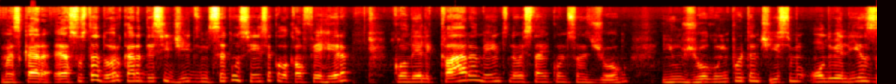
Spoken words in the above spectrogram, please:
Mas, cara, é assustador o cara decidir, em sua consciência, colocar o Ferreira quando ele claramente não está em condições de jogo. Em um jogo importantíssimo, onde o Elias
